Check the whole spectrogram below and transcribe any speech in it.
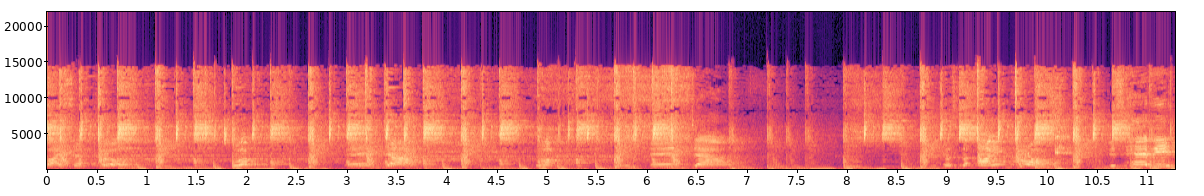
Bicep curl. Up and down. Up and down. Because the iron cross is heavy,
